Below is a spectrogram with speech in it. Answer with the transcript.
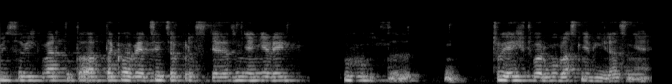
smyslových kvartetů a takové věci, co prostě změnili tu, tu jejich tvorbu vlastně výrazně.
